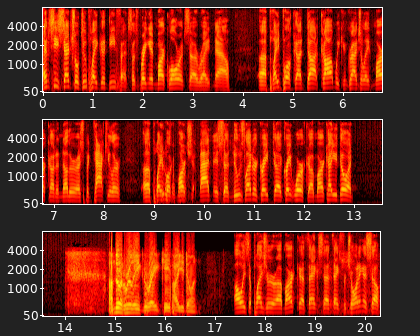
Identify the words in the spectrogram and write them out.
NC Central do play good defense. Let's bring in Marc Lawrence uh, right now. Uh, playbook.com. We congratulate Marc on another uh, spectacular uh, Playbook Beautiful. March Madness uh, newsletter. Great, uh, great work, uh, Marc. How you doing? I'm doing really great, Gabe. How you doing? Always a pleasure, uh, Marc. Uh, thanks, uh, thanks for joining us. So,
